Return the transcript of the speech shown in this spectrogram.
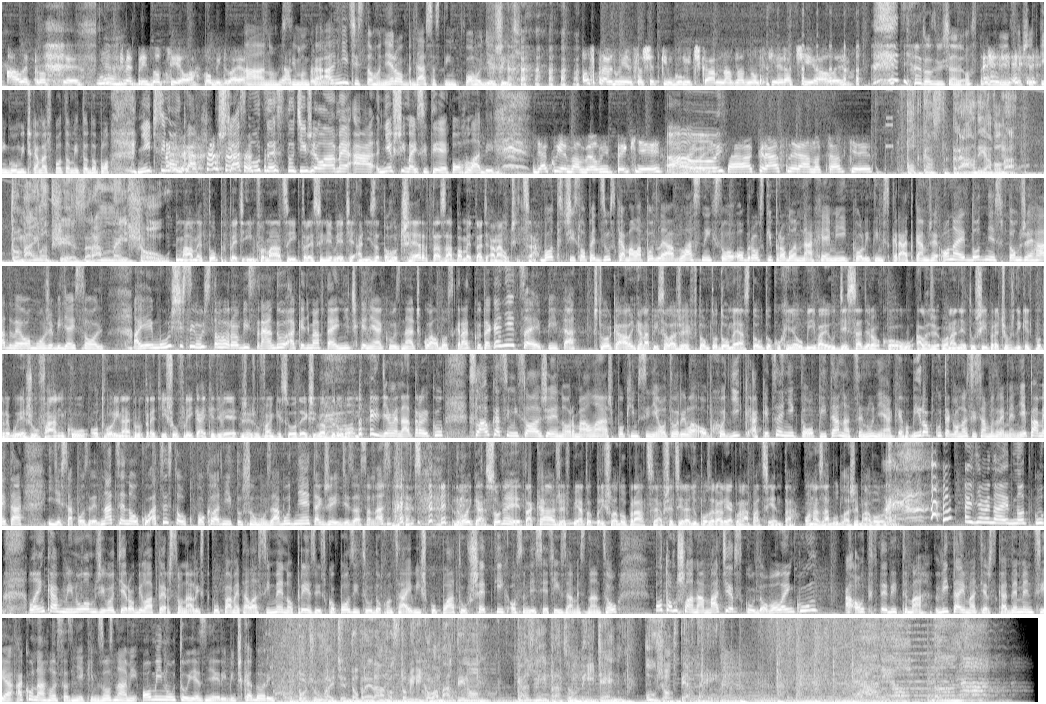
Ale proste musíme prísť do cieľa, obidvaja. Áno, Ja Simonka, ale nič si z toho nerob, dá sa s tým v pohode žiť. Ospravedlňujem sa všetkým gumičkám na zadnom stierači, ale Ja rozmýšľam, ospravedlňujem sa všetkým gumičkám, až potom mi to doplo. Nič, Simonka, šťastnú cestu ti želáme a nevšímaj si tie pohľady. ďakujem vám veľmi pekne. Ahoj. Tak, krásne ráno, čaute. Podcast Rádia Vlna. To najlepšie z rannej show. Máme top 5 informácií, ktoré si neviete ani za toho čerta zapamätať a naučiť sa. Bod číslo 5. Zuzka mala podľa vlastných slov obrovský problém na chémii kvôli tým skrátkam, že ona je dodnes v tom, že H2O môže byť aj soľ. A jej muž si už z toho robí srandu a keď má v tajničke nejakú značku alebo skratku, tak aj hneď sa jej pýta. Štvorka Alenka napísala, že v tomto dome a s touto kuchyňou bývajú 10 rokov, ale že ona netuší, prečo vždy, keď potrebuje žufánku, otvorí najprv tretí šuflík, aj keď vie, že žufánky sú odjak živa v druhom. Ideme na trojku. Slavka si myslela, že je normálna, až pokým si neotvorila obchodík a keď sa jej niekto opýta na cenu nejakého výrobku, tak ona si samozrejme nepamätá, ide sa pozrieť na cenovku a cestou k pokladni tú sumu zabudne, takže ide zasa naspäť. Dvojka. Sonia je taká, že v piatok prišla do práce a všetci raďu pozerali ako na pacienta. Ona zabudla, že má voľno. Ideme na jednotku. Lenka v minulom živote robila personalistku. Pamätala si meno, priezvisko, pozíciu, dokonca aj výšku platu všetkých 80 zamestnancov. Potom šla na materskú dovolenku a odvtedy tma. Vítaj materská demencia. Ako náhle sa s niekým zoznámi, o minútu je z nej rybička Dory. Počúvajte Dobré ráno s Dominikom a Martinom každý pracovný deň už od 5.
